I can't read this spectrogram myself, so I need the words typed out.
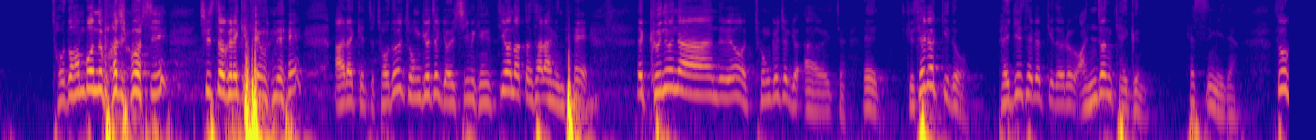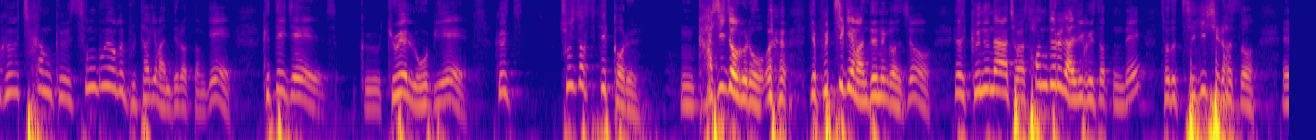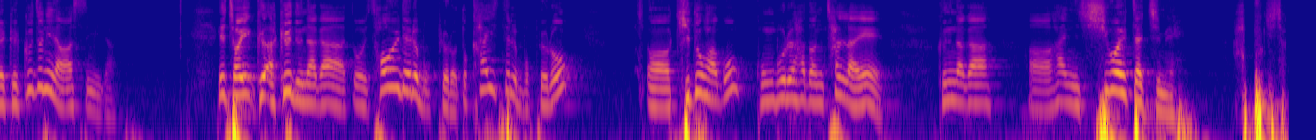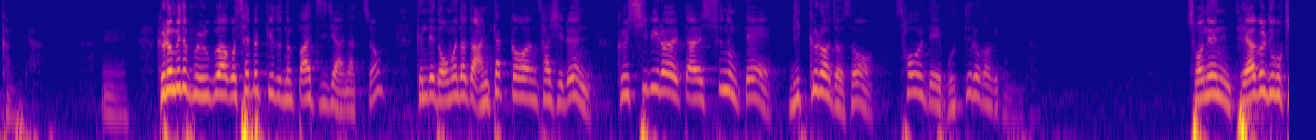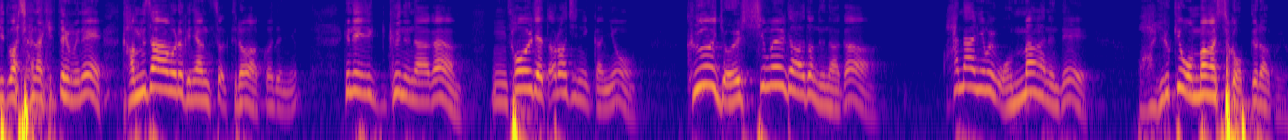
저도 한 번도 빠짐없이 출석을 했기 때문에 알았겠죠. 저도 종교적 열심히 굉장히 뛰어났던 사람인데 그 누나도요 종교적 여- 아. 예, 그 새벽 기도 100일 새벽 기도를 완전 개근 했습니다. 또 그 참 그 승부욕을 불타게 만들었던 게 그때 이제 그 교회 로비에 그 출석 스티커를 음, 가시적으로 이렇게 붙이게 만드는 거죠. 그래서 그 누나랑 저랑 선두를 달리고 있었는데 저도 지기 싫어서 예, 그 꾸준히 나왔습니다. 저희 그, 아, 그 누나가 또 서울대를 목표로 또 카이스트를 목표로 어, 기도하고 공부를 하던 찰나에 그 누나가 어, 한 10월달쯤에 아프기 시작합니다. 예. 그럼에도 불구하고 새벽 기도는 빠지지 않았죠. 근데 너무나도 안타까운 사실은 그 11월 달 수능 때 미끄러져서 서울대에 못 들어가게 됩니다. 저는 대학을 두고 기도하지 않았기 때문에 감사함으로 그냥 쏙 들어갔거든요. 근데 이- 그 누나가 음, 서울대 떨어지니까요. 그 열심을 다하던 누나가 하나님을 원망하는데 와 이렇게 원망할 수가 없더라고요.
